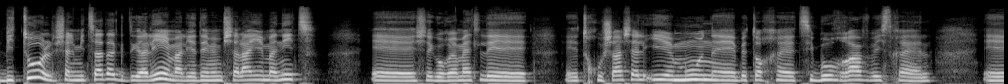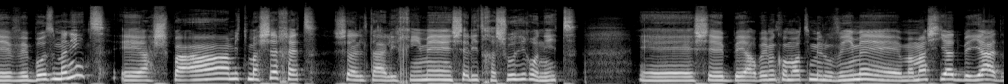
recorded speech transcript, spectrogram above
ביטול של מצעד הדגלים על ידי ממשלה ימנית שגורמת לתחושה של אי אמון בתוך ציבור רב בישראל, ובו זמנית השפעה מתמשכת של תהליכים של התחדשות עירונית. אה, שבהרבה מקומות מלווים אה, ממש יד ביד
